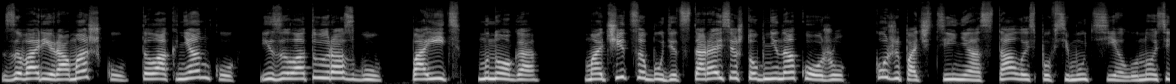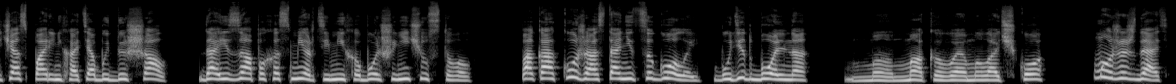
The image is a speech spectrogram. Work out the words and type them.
Завари ромашку, толокнянку и золотую разгу. Поить много. Мочиться будет, старайся, чтобы не на кожу. Кожи почти не осталось по всему телу, но сейчас парень хотя бы дышал. Да и запаха смерти Миха больше не чувствовал. Пока кожа останется голой, будет больно. М маковое молочко. Можешь дать.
